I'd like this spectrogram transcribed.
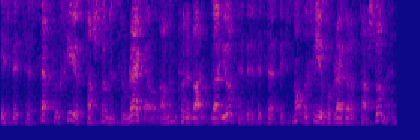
if it's a separate chiyuv tashlumin to regel. I wouldn't put it like, like you're saying, but if it's a, if it's not the chiyuv of regel of tashlumin,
